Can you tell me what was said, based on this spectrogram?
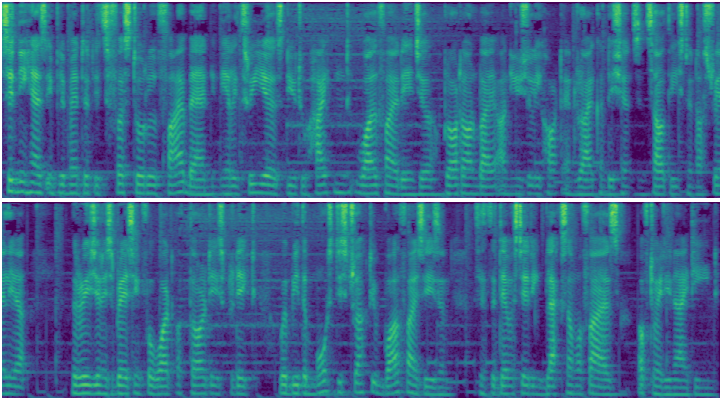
Sydney has implemented its first total fire ban in nearly three years due to heightened wildfire danger brought on by unusually hot and dry conditions in southeastern Australia. The region is bracing for what authorities predict will be the most destructive wildfire season since the devastating Black Summer fires of 2019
